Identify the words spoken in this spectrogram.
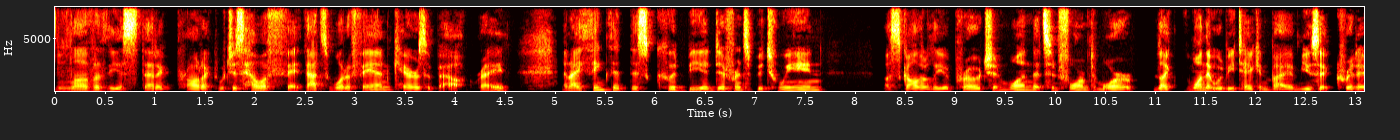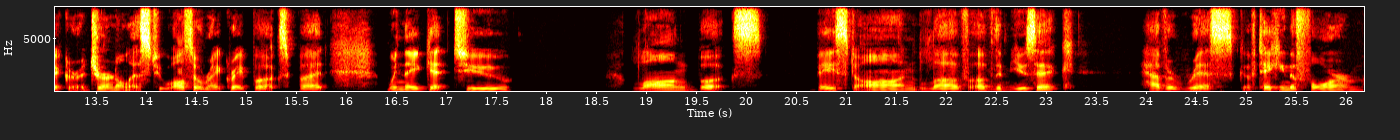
love of the aesthetic product, which is how a fa- that's what a fan cares about, right? And I think that this could be a difference between a scholarly approach and one that's informed more like one that would be taken by a music critic or a journalist who also write great books, but when they get to long books based on love of the music have a risk of taking the form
